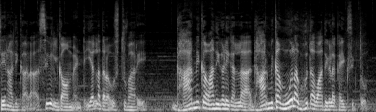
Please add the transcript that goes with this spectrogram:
ಸೇನಾಧಿಕಾರ ಸಿವಿಲ್ ಗೌರ್ಮೆಂಟ್ ಎಲ್ಲದರ ಉಸ್ತುವಾರಿ ಧಾರ್ಮಿಕವಾದಿಗಳಿಗಲ್ಲ, ಧಾರ್ಮಿಕ ಮೂಲಭೂತವಾದಿಗಳ ಕೈಗೆ ಸಿಕ್ತು.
